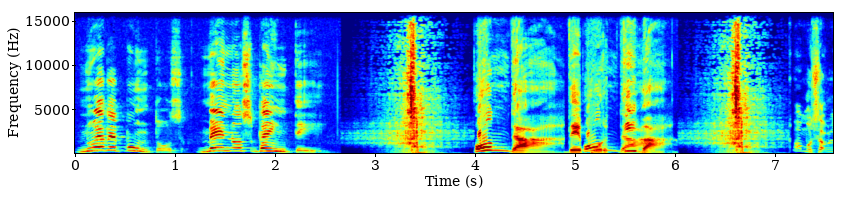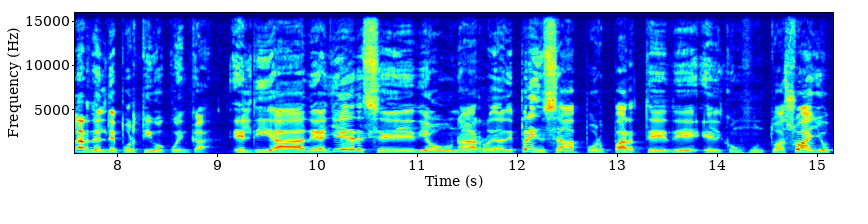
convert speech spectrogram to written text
9 puntos, menos 20. Onda Deportiva. Vamos a hablar del Deportivo Cuenca. El día de ayer se dio una rueda de prensa por parte del conjunto Azuayo.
